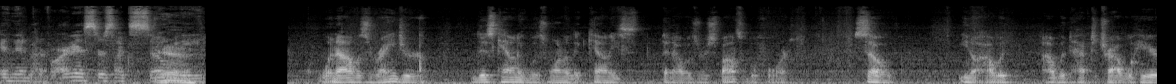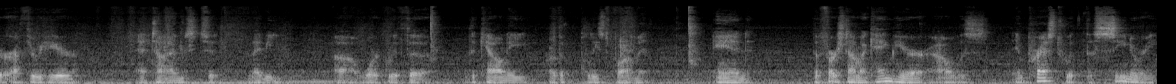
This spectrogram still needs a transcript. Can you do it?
and the amount of artists. There's like so yeah. many. When I was ranger, this county was one of the counties that I was responsible for. So, you know, I would I would have to travel here or through here at times to maybe uh, work with the the county or the police department, and the first time I came here, I was impressed with the scenery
